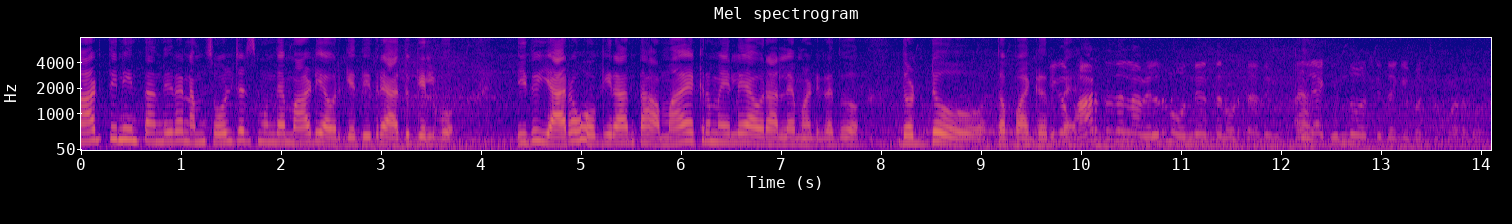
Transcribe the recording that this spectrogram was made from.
ಮಾಡ್ತೀನಿ ಅಂತಂದಿದ್ರೆ ನಮ್ಮ ಸೋಲ್ಜರ್ಸ್ ಮುಂದೆ ಮಾಡಿ ಅವ್ರು ಗೆದ್ದಿದ್ರೆ ಅದು ಗೆಲುವು. ಇದು ಯಾರೋ ಹೋಗಿರೋ ಅಂತ ಅಮಾಯಕರ ಮೇಲೆ ಅವರು ಹಲ್ಲೆ ಮಾಡಿರೋದು ದೊಡ್ಡ ಈಗ ತಪ್ಪಾಗುತ್ತೆ ಭಾರತದಲ್ಲಿ ನಾವೆಲ್ಲರೂ ಒಂದೇ ಅಂತ ನೋಡ್ತಾ ಇದ್ದೀವಿ. ಅಲ್ಲಿ ಯಾಕೆ ಹಿಂದೂ ಹೊತ್ತಿದ್ದಂಗೆ ಬಂದು ಮಾಡೋದು ಅಂತ.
